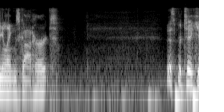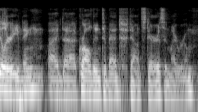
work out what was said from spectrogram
feelings got hurt. This particular evening, I'd uh, crawled into bed downstairs in my room,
